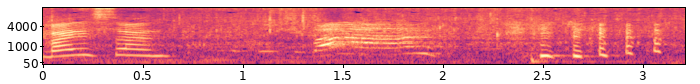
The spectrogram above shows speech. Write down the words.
Madison. Bye.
